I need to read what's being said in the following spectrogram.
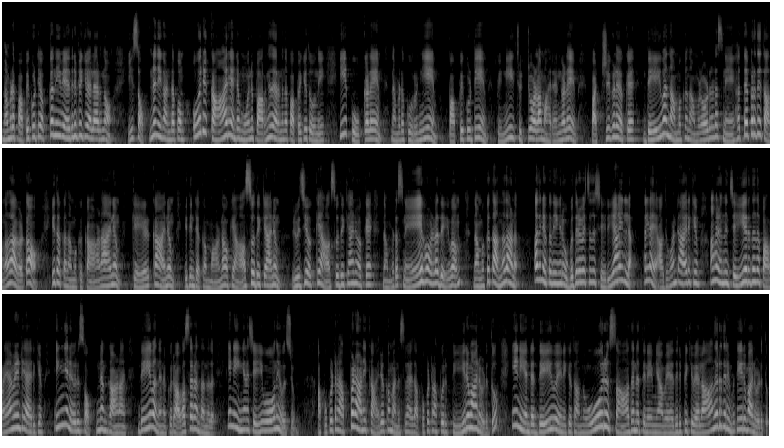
നമ്മുടെ പപ്പിക്കുട്ടിയൊക്കെ നീ വേദനിപ്പിക്കുമല്ലായിരുന്നോ ഈ സ്വപ്നം നീ കണ്ടപ്പം ഒരു കാര്യം എന്റെ മോന് പറഞ്ഞു തരണമെന്ന് പപ്പയ്ക്ക് തോന്നി. ഈ പൂക്കളെയും നമ്മുടെ കുറിഞ്ഞിയെയും പപ്പിക്കുട്ടിയെയും പിന്നെ ഈ ചുറ്റുമുള്ള മരങ്ങളെയും പക്ഷികളെയൊക്കെ ദൈവം നമുക്ക് നമ്മളോടുള്ള സ്നേഹത്തെ പ്രതി തന്നതാകട്ടോ ഇതൊക്കെ നമുക്ക് കാണാനും കേൾക്കാനും ഇതിന്റെയൊക്കെ മണമൊക്കെ ആസ്വദിക്കാനും രുചിയൊക്കെ ആസ്വദിക്കാനും ഒക്കെ നമ്മുടെ സ്നേഹമുള്ള ദൈവം നമുക്ക് തന്നതാണ്. അതിനെയൊക്കെ നീ ഇങ്ങനെ ഉപദ്രവിച്ചത് ശരിയായില്ല അല്ലേ? അതുകൊണ്ടായിരിക്കും അങ്ങനെയൊന്നും ചെയ്യരുതെന്ന് പറയാൻ വേണ്ടിയായിരിക്കും ഇങ്ങനെ ഒരു സ്വപ്നം കാണാൻ ദൈവം നിനക്കൊരു അവസരം തന്നത്. ഇനി ഇങ്ങനെ ചെയ്യുമോ എന്ന് ചോദിച്ചു. അപ്പുക്കുട്ടൻ അപ്പോഴാണ് ഈ കാര്യമൊക്കെ മനസ്സിലായത്. അപ്പുക്കുട്ടൻ അപ്പോൾ ഒരു തീരുമാനം എടുത്തു. ഇനി എന്റെ ദൈവം എനിക്ക് തന്ന ഓരോ സാധനത്തിനെയും ഞാൻ വേദനിപ്പിക്കുകയല്ല എന്നൊരു തീരു- തീരുമാനം എടുത്തു.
